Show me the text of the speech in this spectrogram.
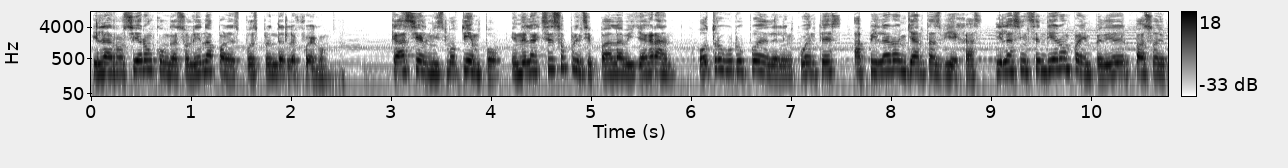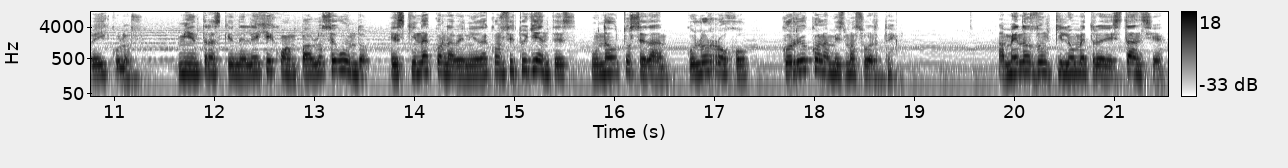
y la rociaron con gasolina para después prenderle fuego. Casi al mismo tiempo, en el acceso principal a Villagrán, otro grupo de delincuentes apilaron llantas viejas y las incendiaron para impedir el paso de vehículos, mientras que en el eje Juan Pablo II, esquina con la avenida Constituyentes, un auto sedán, color rojo, corrió con la misma suerte. A menos de un kilómetro de distancia,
